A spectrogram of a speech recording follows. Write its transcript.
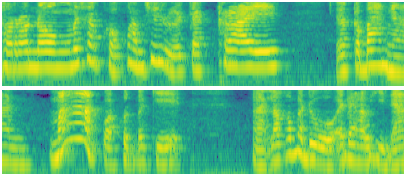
ทรนงไม่ชอบขอความช่วยเหลือจากใคร แล้วก็บ้างงานมากกว่าคนเมื่อกี้เราก็มาดูไอ้ดาวหินะ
